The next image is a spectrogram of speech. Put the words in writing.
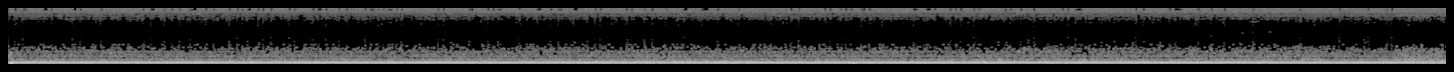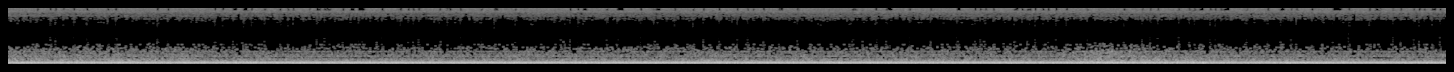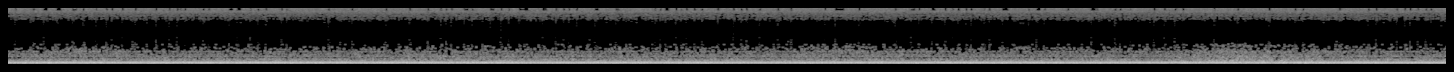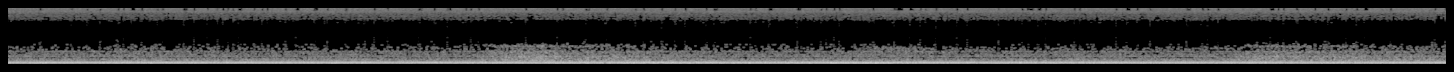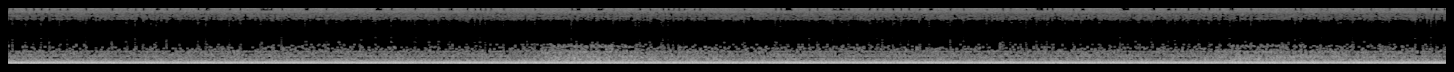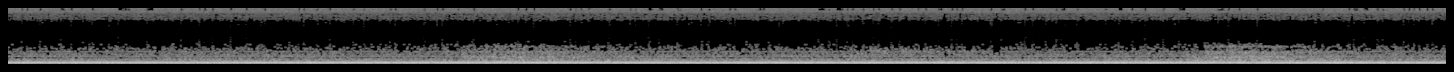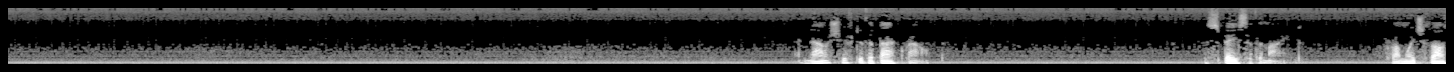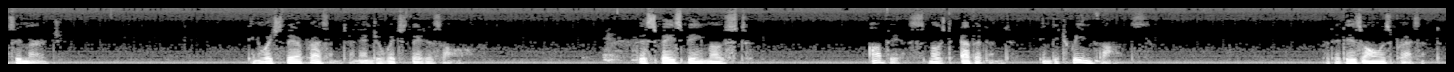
Now shift to the background, the space of the mind, from which thoughts emerge, in which they are present, and into which they dissolve. This space being most obvious, most evident in between thoughts, but it is always present.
